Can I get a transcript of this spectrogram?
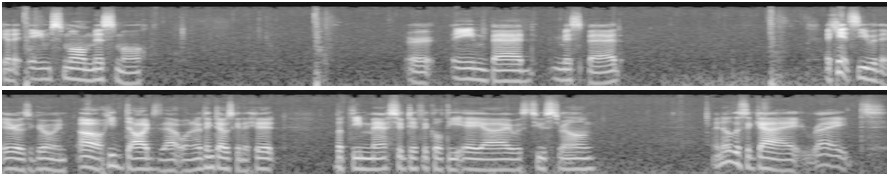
Gotta aim small, miss small. Or aim bad, miss bad. I can't see where the arrows are going. Oh, he dodged that one. I think that was gonna hit but the master difficulty AI was too strong. I know there's a guy right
